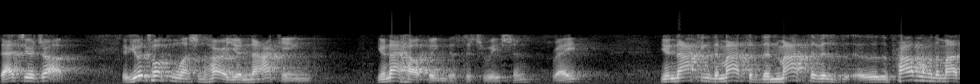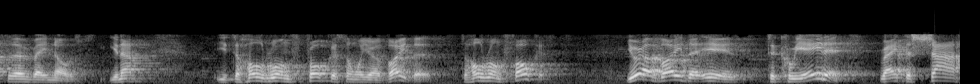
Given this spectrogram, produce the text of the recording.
That's your job. If you're talking lashon hara, you're knocking. You're not helping the situation, right? You're knocking the matzav. The matzav is uh, the problem of the matzav. Everybody knows. You're not. It's a whole wrong focus on what your avoid is. It's a whole wrong focus. Your avoida is to create it, right? To shaf,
